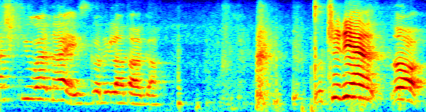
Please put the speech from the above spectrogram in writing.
Nagrać Q&A z Gorilla Taga. Znaczy nie, no,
